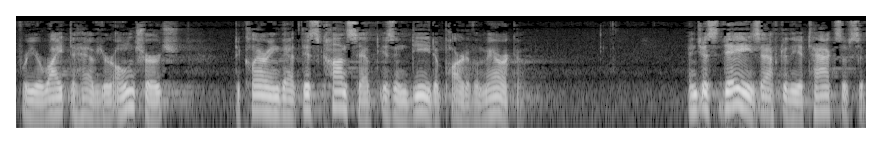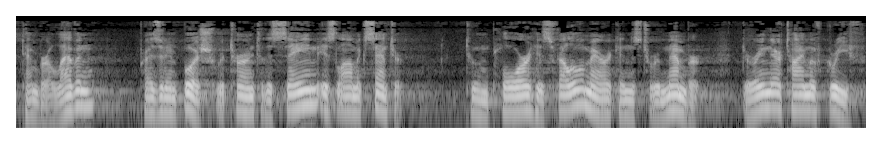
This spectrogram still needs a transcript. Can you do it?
for your right to have your own church, declaring that this concept is indeed a part of America. And just days after the attacks of September 11, President Bush returned to the same Islamic center to implore his fellow Americans to remember during their time of grief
